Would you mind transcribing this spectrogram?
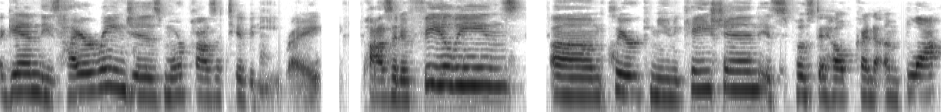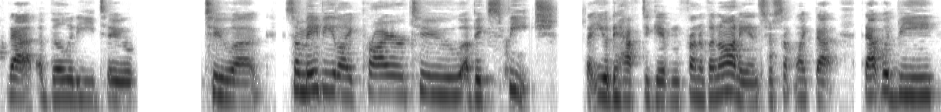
Again, these higher ranges, more positivity, right? Positive feelings, um, clear communication. It's supposed to help kind of unblock that ability to, to, uh, so maybe like prior to a big speech that you'd have to give in front of an audience or something like that. That would be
